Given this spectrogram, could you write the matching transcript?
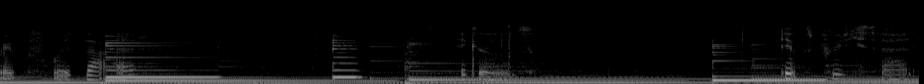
right before that, it goes, it was pretty sad.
